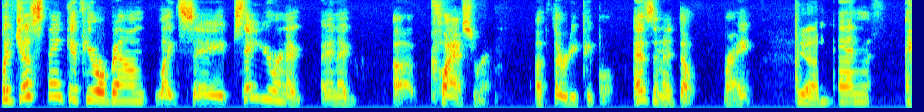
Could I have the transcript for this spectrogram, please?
But just think if you're around, like, say, say you're in a in a uh, classroom of 30 people as an adult, right? Yeah. And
